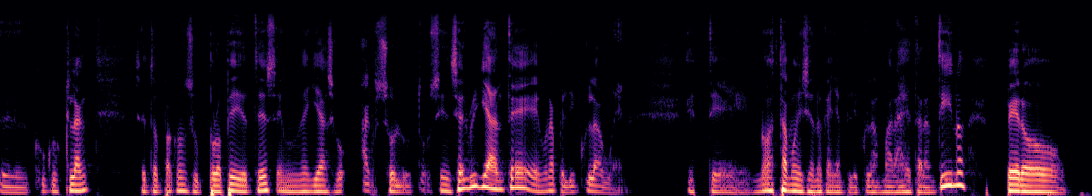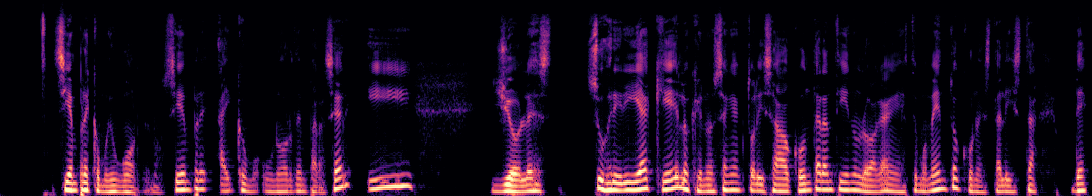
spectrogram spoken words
eh, Clan se topa con su propia idiotez en un hallazgo absoluto. Sin ser brillante, es una película buena. Este, no estamos diciendo que haya películas malas de Tarantino, pero siempre hay como un orden. Siempre hay como un orden para hacer y yo les sugeriría que los que no se han actualizado con Tarantino lo hagan en este momento con esta lista de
